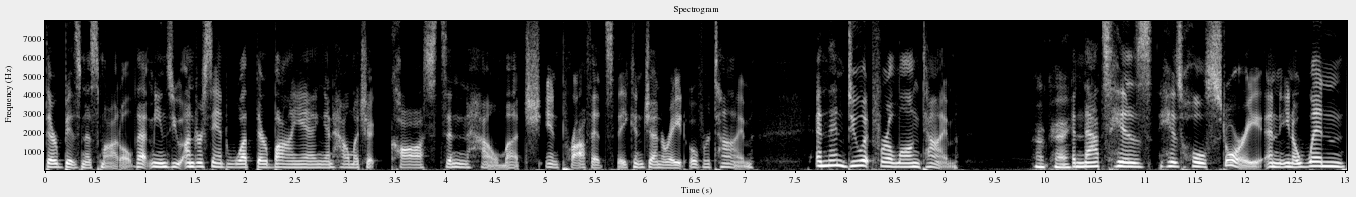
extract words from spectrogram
their business model. That means you understand what they're buying and how much it costs and how much in profits they can generate over time. And then do it for a long time. Okay. And that's his his whole story. And you know, when,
